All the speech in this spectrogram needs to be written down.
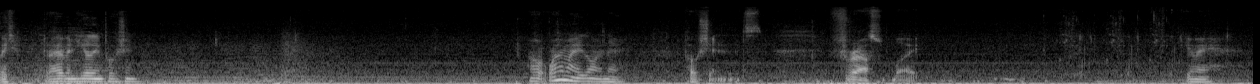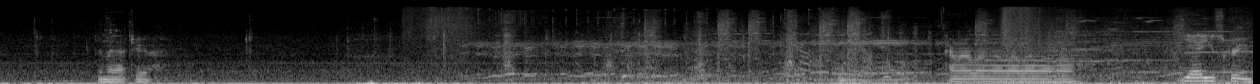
Wait, do I have any healing potion? Oh, why am I going there? Potions. Frostbite. Give me. Give me that too. Ow, ow, ow. Yeah, you scream.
